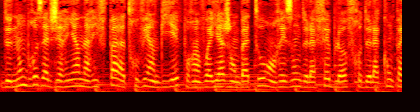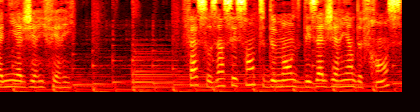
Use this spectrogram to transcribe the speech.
de nombreux Algériens n'arrivent pas à trouver un billet pour un voyage en bateau en raison de la faible offre de la compagnie Algérie Ferry. Face aux incessantes demandes des Algériens de France,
